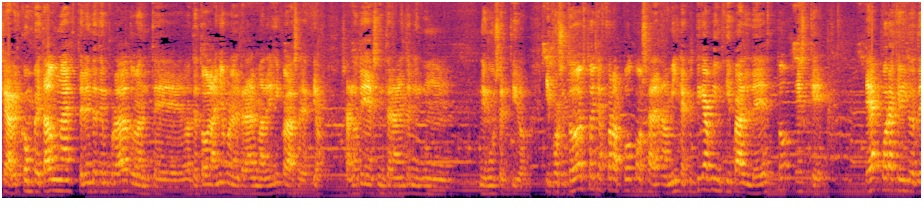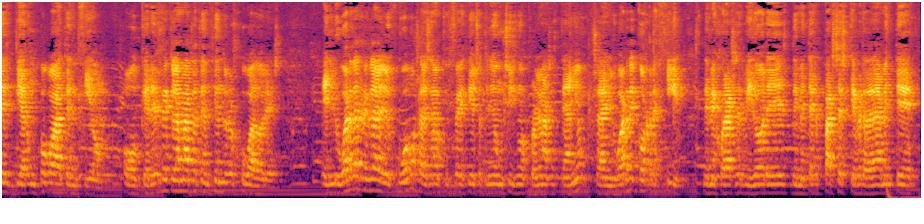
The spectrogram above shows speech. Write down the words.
que haber completado una excelente temporada durante, durante todo el año con el Real Madrid y con la selección. O sea, no tiene sinceramente ningún, ningún sentido. Y por si todo esto ya fuera poco, o sea, a mí la crítica principal de esto es que por ha querido desviar un poco la atención o querer reclamar la atención de los jugadores, en lugar de arreglar el juego, o sea, sabemos que FIFA 18 ha tenido muchísimos problemas este año, o sea, en lugar de corregir, de mejorar servidores, de meter parches que verdaderamente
